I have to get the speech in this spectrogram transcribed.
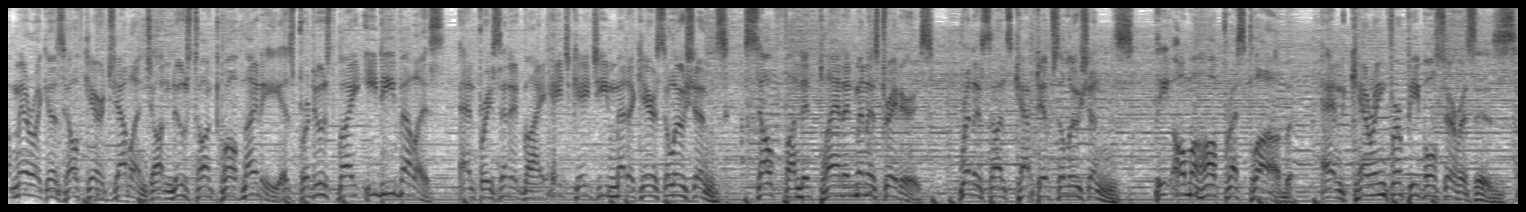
America's Healthcare Challenge on News Talk 1290 is produced by E.D. Bellis and presented by HKG Medicare Solutions, self funded plan administrators, Renaissance Captive Solutions, the Omaha Press Club, and Caring for People Services.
